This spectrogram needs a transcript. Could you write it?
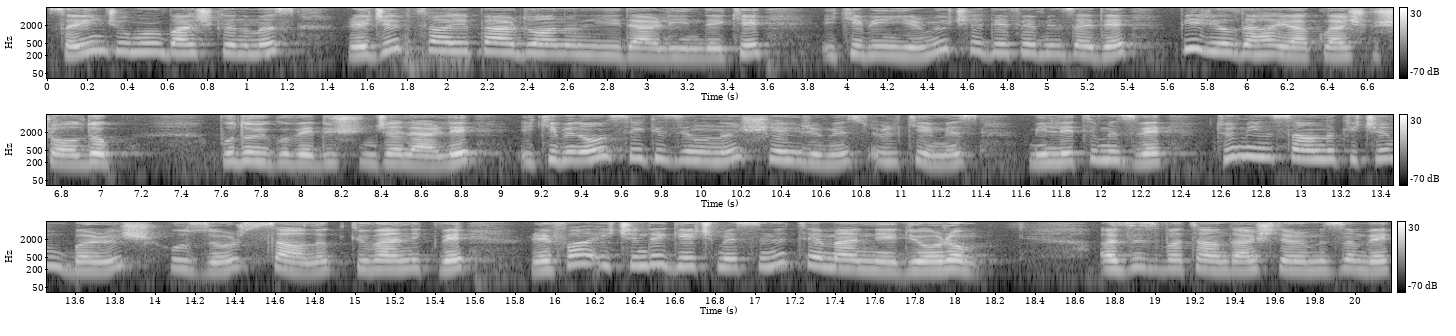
Sayın Cumhurbaşkanımız Recep Tayyip Erdoğan'ın liderliğindeki 2023 hedefimize de bir yıl daha yaklaşmış olduk. Bu duygu ve düşüncelerle 2018 yılının şehrimiz, ülkemiz, milletimiz ve tüm insanlık için barış, huzur, sağlık, güvenlik ve refah içinde geçmesini temenni ediyorum aziz vatandaşlarımızın ve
